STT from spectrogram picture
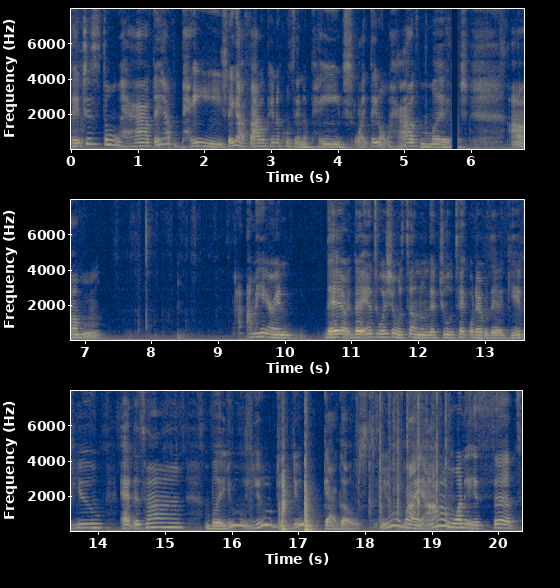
They just don't have, they have a page. They got five of pentacles and a page. Like they don't have much. Um, I'm hearing their their intuition was telling them that you will take whatever they'll give you at the time. But you you you got ghosts. You was like, I don't want to accept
